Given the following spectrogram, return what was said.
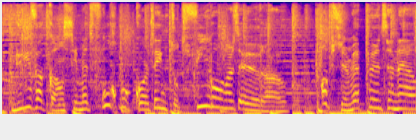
Boek nu je vakantie met vroegboekkorting tot 400 euro. Op sunweb.nl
